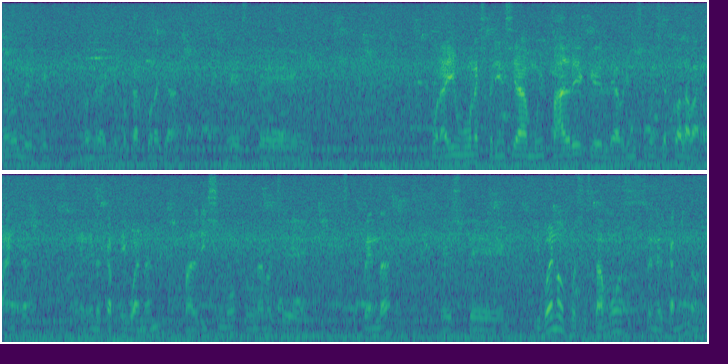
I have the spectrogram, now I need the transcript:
¿no? Donde, donde hay que tocar por allá. Este, por ahí hubo una experiencia muy padre que le abrimos un concierto a la barranca en, el Café Iguana. Padrísimo, fue una noche estupenda. Este, y bueno, pues estamos en el camino, ¿no?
